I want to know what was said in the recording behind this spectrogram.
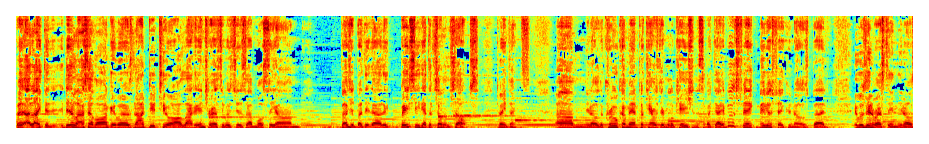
But I liked it. It didn't last that long. It was not due to uh, lack of interest. It was just uh, mostly um, budget. But they, uh, they basically they have to film themselves doing things. Um, you know, the crew come in, put cameras in different locations and stuff like that. It was fake. Maybe it was fake. Who knows? But it was interesting. You know,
